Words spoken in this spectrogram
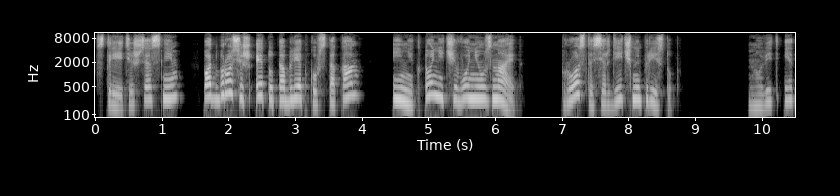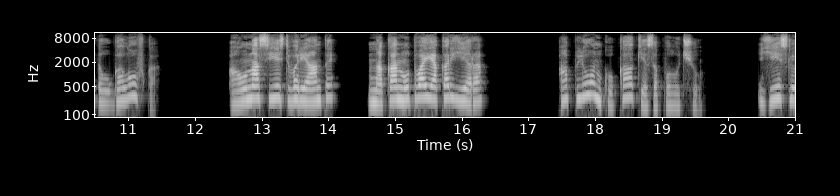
Встретишься с ним, подбросишь эту таблетку в стакан, и никто ничего не узнает. Просто сердечный приступ. Но ведь это уголовка. А у нас есть варианты. На кону твоя карьера. А пленку как я заполучу, если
